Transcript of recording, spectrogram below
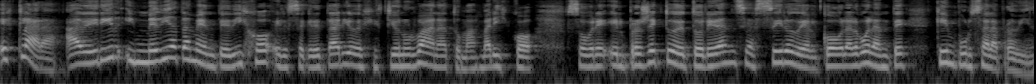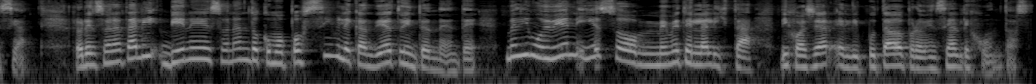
es clara, adherir inmediatamente, dijo el secretario de Gestión Urbana, Tomás Marisco, sobre el proyecto de tolerancia cero de alcohol al volante que impulsa la provincia. Lorenzo Natali viene sonando como posible candidato a intendente. Me di muy bien y eso me mete en la lista, dijo ayer el diputado provincial de Juntos.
